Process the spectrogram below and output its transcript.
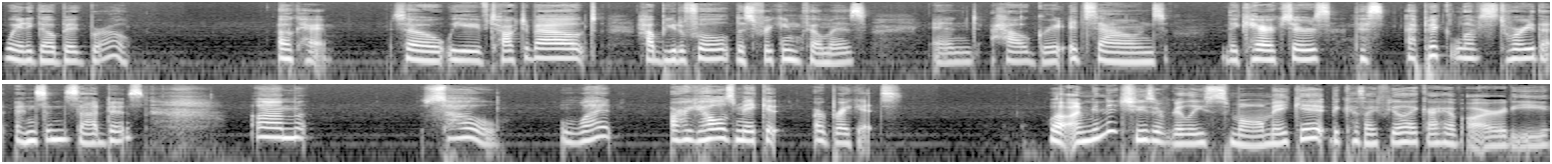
Way to go, big bro. Okay, so we've talked about how beautiful this freaking film is and how great it sounds, the characters, this epic love story that ends in sadness. Um, so what are y'all's make it or break it's? Well, I'm going to choose a really small make it because I feel like I have already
